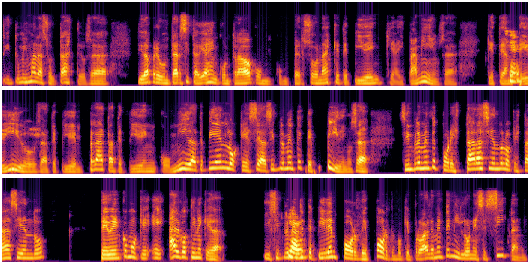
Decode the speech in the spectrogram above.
y, tú misma la soltaste. O sea, te iba a preguntar si te habías encontrado con, con personas que te piden que hay para mí, o sea, que te han sí. pedido, o sea, te piden plata, te piden comida, te piden lo que sea, simplemente te piden, o sea, simplemente por estar haciendo lo que estás haciendo, te ven como que hey, algo tiene que dar. Y simplemente claro. te piden por deporte, porque probablemente ni lo necesitan,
